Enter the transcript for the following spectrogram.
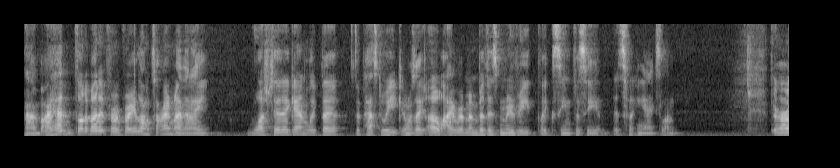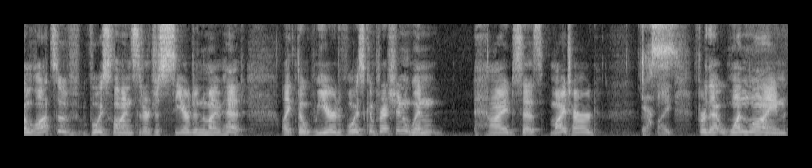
Um, I hadn't thought about it for a very long time, and then I watched it again like the the past week, and was like, oh, I remember this movie like scene for scene. It's fucking excellent. There are lots of voice lines that are just seared into my head. Like the weird voice compression when Hyde says, My turn. Yes. Like for that one line,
